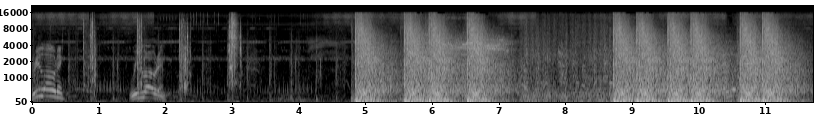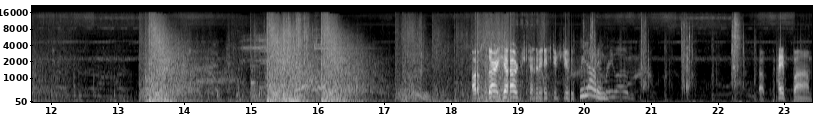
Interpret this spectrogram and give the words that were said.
Reloading. Reloading. Oh, sorry, coach. I didn't mean to shoot you. Reloading. Reloading. A pipe bomb.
